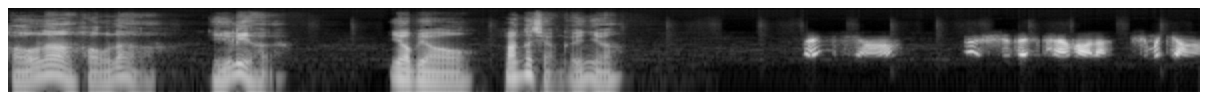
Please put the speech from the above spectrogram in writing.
好了好了，你厉害，要不要颁个奖给你啊？颁奖？那实在是太好了，什么奖啊？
